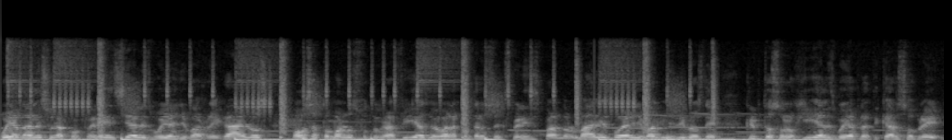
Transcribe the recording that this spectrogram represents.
Voy a darles una conferencia, les voy a llevar regalos, vamos a tomarnos fotografías, me van a contar sus experiencias paranormales, voy a llevar mis libros de criptozoología, les voy a platicar sobre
